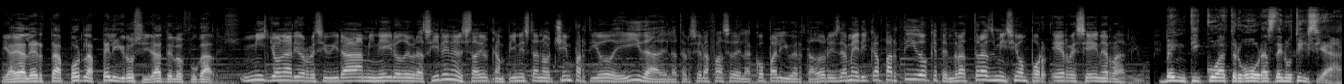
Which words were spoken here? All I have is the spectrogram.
y hay alerta por la peligrosidad de los fugados. Millonario recibirá a Mineiro de Brasil en el Estadio El Campín esta noche en partido de ida de la tercera fase de la Copa Libertadores de América, partido que tendrá transmisión por RCN Radio. 24 horas de noticias.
